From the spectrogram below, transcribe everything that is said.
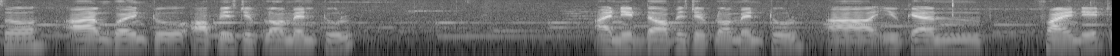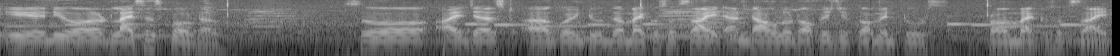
So I am going to office deployment tool I need the office deployment tool. Uh, you can find it in your license portal. So I just uh, going to the Microsoft site and download office deployment tools from Microsoft site.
